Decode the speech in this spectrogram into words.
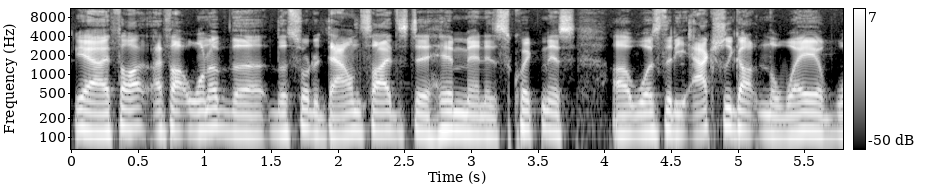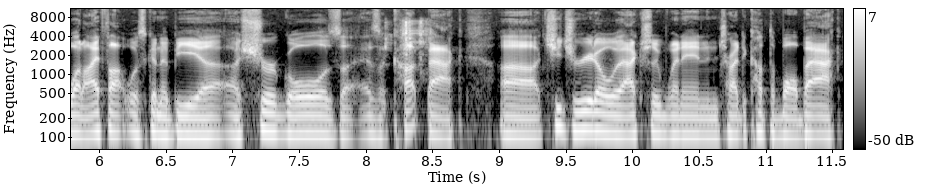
Yeah, I thought I thought one of the the sort of downsides to him and his quickness uh, was that he actually got in the way of what I thought was going to be a, a, sure goal as a, as a cutback. Uh, Chicharito actually went in and tried to cut the ball back,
